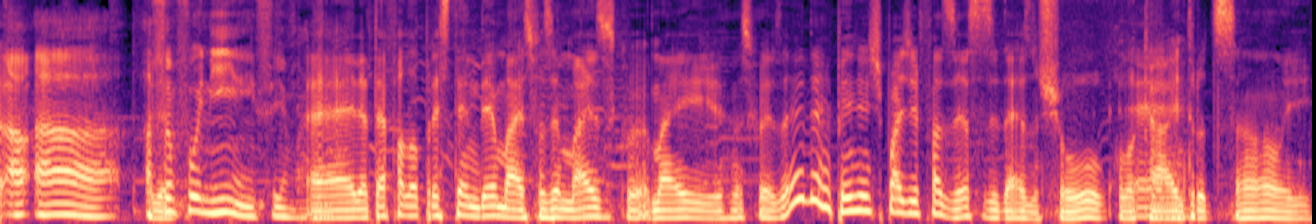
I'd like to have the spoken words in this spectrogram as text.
A, a, a sanfoninha em cima. né? É, ele até falou pra estender mais, fazer mais, mais, mais coisas. Aí, de repente, a gente pode fazer essas ideias no show, colocar É. a introdução e.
